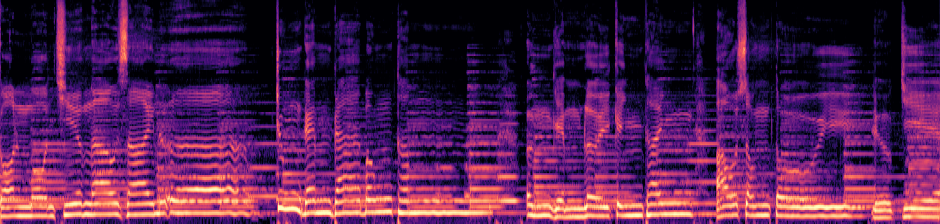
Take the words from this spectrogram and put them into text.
còn một chiếc áo dài nữa. Chúng đem ra bóng thăm ưng ghềm lời kinh thánh áo sông tôi được chia.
